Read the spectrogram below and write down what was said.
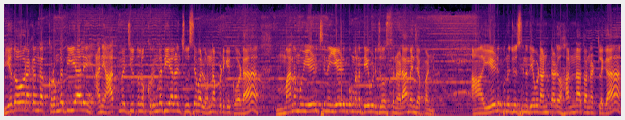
ఏదో రకంగా కృంగదీయాలి అని ఆత్మ జీవితంలో కృంగదీయాలని చూసేవాళ్ళు ఉన్నప్పటికీ కూడా మనము ఏడ్చిన ఏడుపు మన దేవుడు చూస్తున్నాడు. ఆమె చెప్పండి. ఆ ఏడుపును చూసిన దేవుడు అంటాడు హన్నాతో అన్నట్లుగా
